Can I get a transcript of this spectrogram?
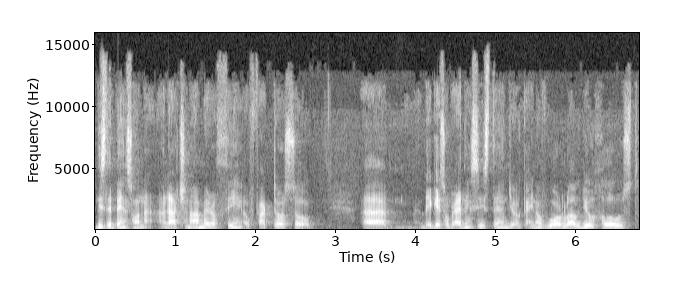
this depends on a large number of, thing, of factors. So uh, the guest operating system, your kind of workload, your host.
